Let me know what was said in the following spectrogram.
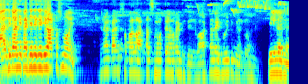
কাল থেকে কাজে লেগে যাবে আটটার সময়। হ্যাঁ কাল সকাল আটটার সময় আমরা ঢুকে যাব। আটটার এক বই ঢুকে যাব। ঠিক আছে।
